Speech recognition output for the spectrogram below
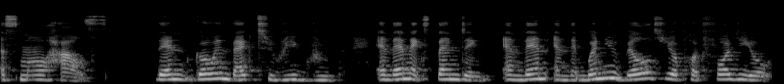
a small house, then going back to regroup, and then extending, and then and then when you build your portfolio,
